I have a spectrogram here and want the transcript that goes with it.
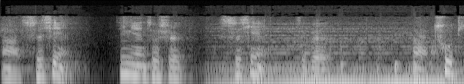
啊实现今年就是实现这个啊触底。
